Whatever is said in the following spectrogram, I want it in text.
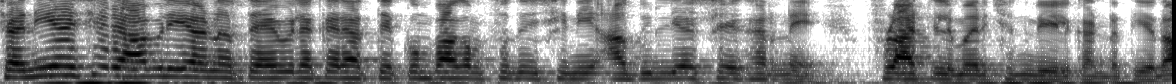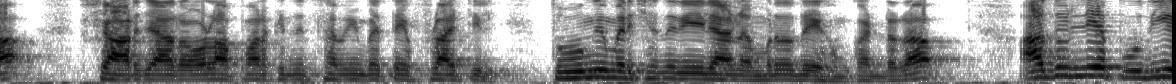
ശനിയാഴ്ച രാവിലെയാണ് തേവലക്കര തെക്കുംഭാഗം സ്വദേശിനി അതുല്യ ശേഖറിനെ ഫ്ളാറ്റിൽ മരിച്ച നിലയിൽ കണ്ടെത്തിയത്. ഷാർജ റോള പാർക്കിന് സമീപത്തെ ഫ്ളാറ്റിൽ തൂങ്ങി മരിച്ച നിലയിലാണ് മൃതദേഹം കണ്ടത്. അതുല്യ പുതിയ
